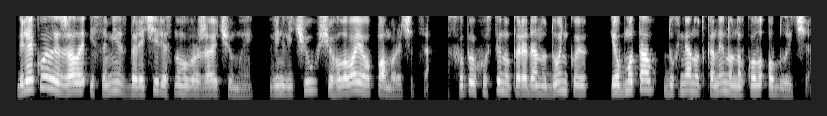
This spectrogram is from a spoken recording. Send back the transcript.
біля якої лежали і самі зберечі рясного врожаю чуми. Він відчув, що голова його паморочиться, схопив хустину передану донькою і обмотав духмяну тканину навколо обличчя.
